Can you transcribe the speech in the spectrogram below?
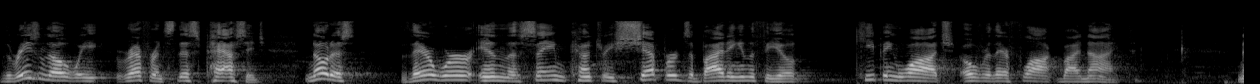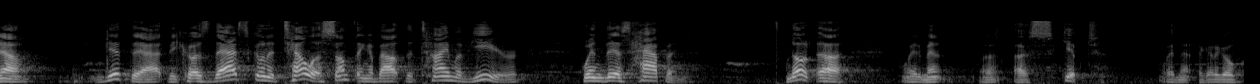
The reason, though, we reference this passage, notice there were in the same country shepherds abiding in the field, keeping watch over their flock by night. Now, get that because that's going to tell us something about the time of year when this happened. Note, uh, wait a minute. Uh, I skipped. Wait a minute. I got to go.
